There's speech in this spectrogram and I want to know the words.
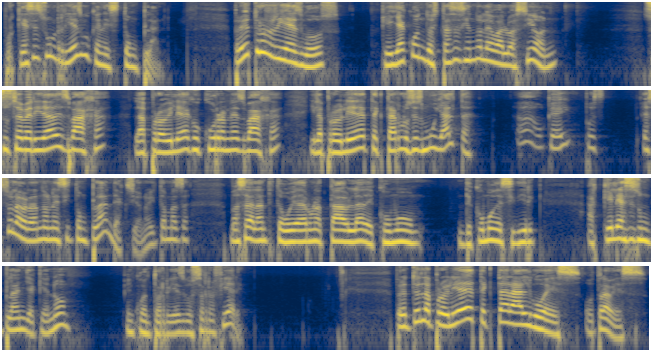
porque ese es un riesgo que necesita un plan. Pero hay otros riesgos que ya cuando estás haciendo la evaluación, su severidad es baja, la probabilidad de que ocurran es baja y la probabilidad de detectarlos es muy alta. Ah, ok, pues eso la verdad no necesita un plan de acción. Ahorita más, más adelante te voy a dar una tabla de cómo, de cómo decidir a qué le haces un plan y a qué no, en cuanto a riesgo se refiere. Pero entonces la probabilidad de detectar algo es, otra vez,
